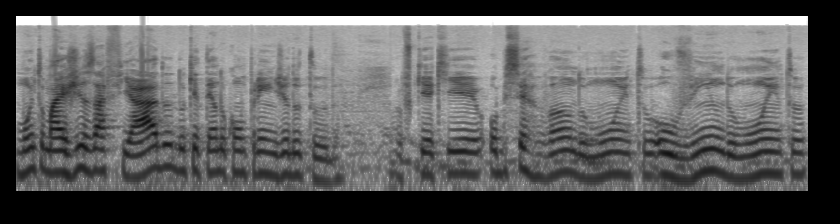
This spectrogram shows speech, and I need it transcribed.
muito mais desafiado do que tendo compreendido tudo. Eu fiquei aqui observando muito, ouvindo muito,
